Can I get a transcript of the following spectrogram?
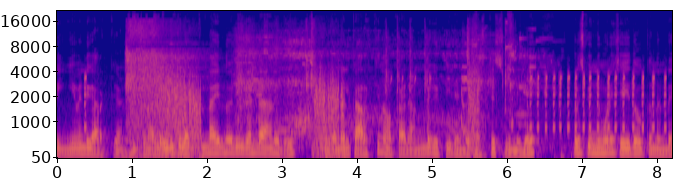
റിംഗ് ഇവന്റ് കറക്കുകയാണ്. എനിക്ക് നല്ല രീതിക്ക് ലെക്ക് ഉണ്ടായിരുന്ന ഒരു ഇവന്റാണിത് നമുക്ക് എന്തായാലും കറക്കി നോക്കാം. രണ്ട് കിട്ടിയിട്ടുണ്ട് ഫസ്റ്റ് സ്പിന്നിൽ ഒരു സ്പിന്നും കൂടി ചെയ്ത് നോക്കുന്നുണ്ട്.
